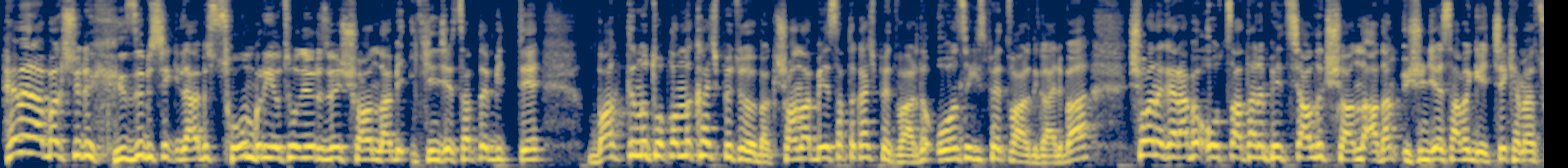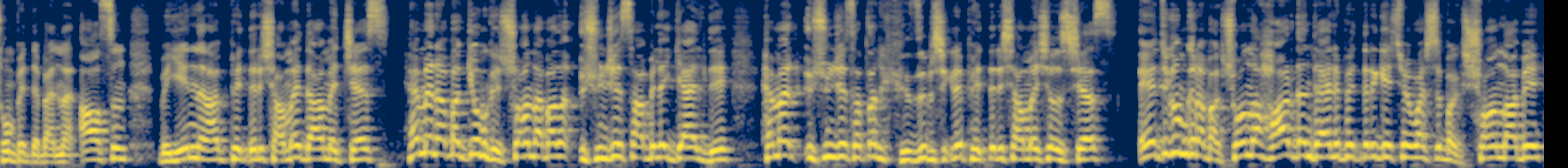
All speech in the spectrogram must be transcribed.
Hemen abi bak şöyle hızlı bir şekilde abi son briyot alıyoruz ve şu anda abi ikinci hesapta bitti. Baktığımda toplamda kaç pet oluyor bak. Şu anda bir hesapta kaç pet vardı? 18 pet vardı galiba. Şu ana kadar abi 36 tane pet çaldık. Şu anda adam 3. hesaba geçecek. Hemen son pet de benden alsın. Ve yeniden abi petleri çalmaya devam edeceğiz. Hemen abi bakıyorum ki şu anda abi adam 3. hesabıyla geldi. Hemen 3. hesaptan hızlı bir şekilde petleri çalmaya çalışacağız. Evet Yokum bak şu anda harbiden değerli petlere geçmeye başladı bak. Şu anda abi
